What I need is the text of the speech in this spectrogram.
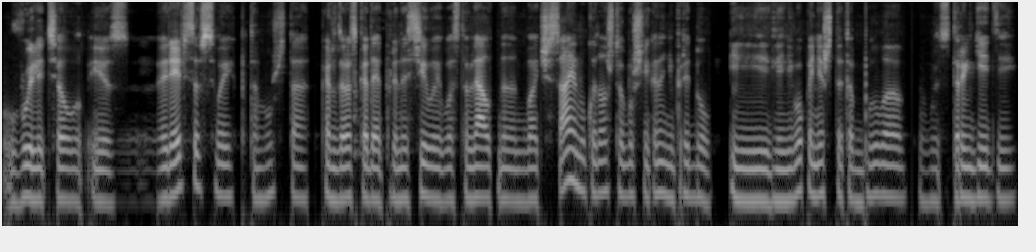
вылетел из рельсов своих, потому что каждый раз, когда я приносила его, оставляла на два часа, ему казалось, что я больше никогда не приду. И для него, конечно, это было вот, трагедией.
